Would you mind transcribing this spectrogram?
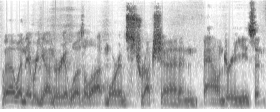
Well, when they were younger, it was a lot more instruction and boundaries and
